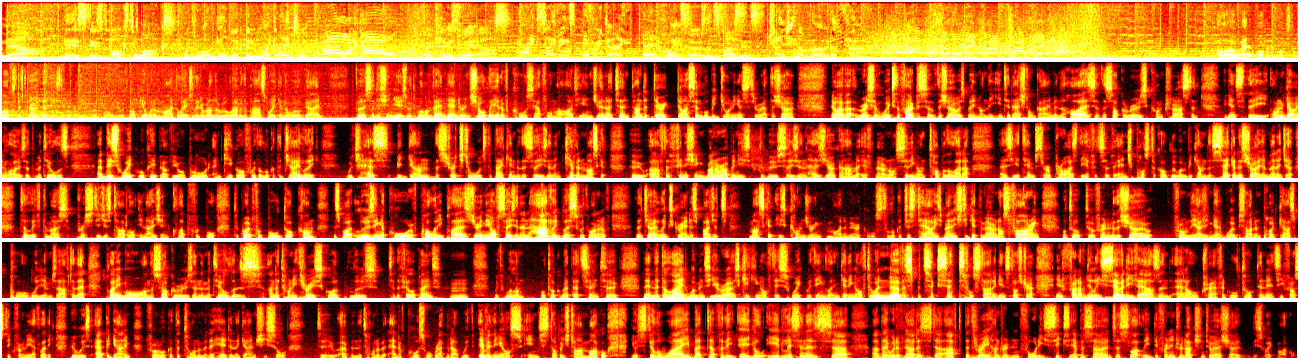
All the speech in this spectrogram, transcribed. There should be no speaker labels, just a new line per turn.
Now, this is Box to Box with Rob Gilbert and Michael Edgley.
Oh, what a goal!
For Chemist Warehouse. Great savings every day. And Hoyt's Herbs and Spices. Changing the mood of food.
Absolutely fantastic!
Hello and welcome to Box to Box, the show that is everything football. You're with Rob Gilbert and Michael Edgley to run the rule over the past week in the World Game. First edition news with Willem van Denderen shortly, and of course, our former ITN journo turned pundit Derek Dyson will be joining us throughout the show. Now, over recent weeks, the focus of the show has been on the international game and the highs of the Socceroos contrasted against the ongoing lows of the Matildas. And this week, we'll keep our view abroad and kick off with a look at the J League which has begun the stretch towards the back end of the season. And Kevin Muscat, who, after finishing runner up in his debut season, has Yokohama F. Marinos sitting on top of the ladder as he attempts to reprise the efforts of Ange Postecoglou and become the second Australian manager to lift the most prestigious title in Asian club football. To quote football.com, despite losing a core of quality players during the off-season and hardly blessed with one of the J League's grandest budgets, Muscat is conjuring minor miracles. To look at just how he's managed to get the Marinos firing, we'll talk to a friend of the show from the Asian Game website and podcast, Paul Williams. After that, plenty more on the Socceroos and the Matildas under 23 squad lose to the Philippines hmm, with Willem We'll talk about that soon too. Then the delayed Women's Euros kicking off this week with England getting off to a nervous but successful start against Austria in front of nearly 70,000 at Old Trafford. We'll talk to Nancy Frostick from The Athletic, who was at the game for a look at the tournament ahead and the game she saw to open the tournament. And of course, we'll wrap it up with everything else in stoppage time. Michael, you're still away, but uh, for the eagle eared listeners, uh, uh, they would have noticed uh, after 346 episodes, a slightly different introduction to our show this week, Michael.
